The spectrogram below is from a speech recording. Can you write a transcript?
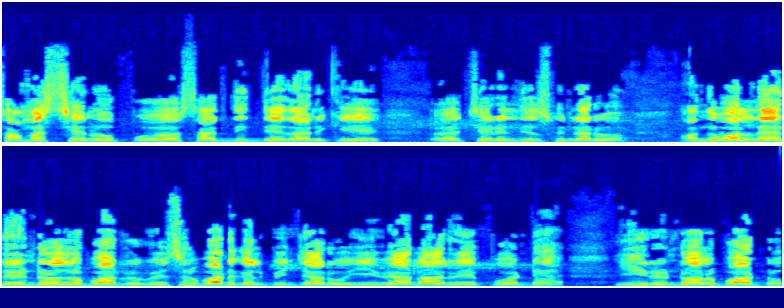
సమస్యను సరిదిద్దేదానికి చర్యలు తీసుకున్నారు. అందువల్లనే రెండు రోజుల పాటు వెసులుబాటు కల్పించారు. ఈ వేళ రేపు అంటే ఈ రెండు రోజుల పాటు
